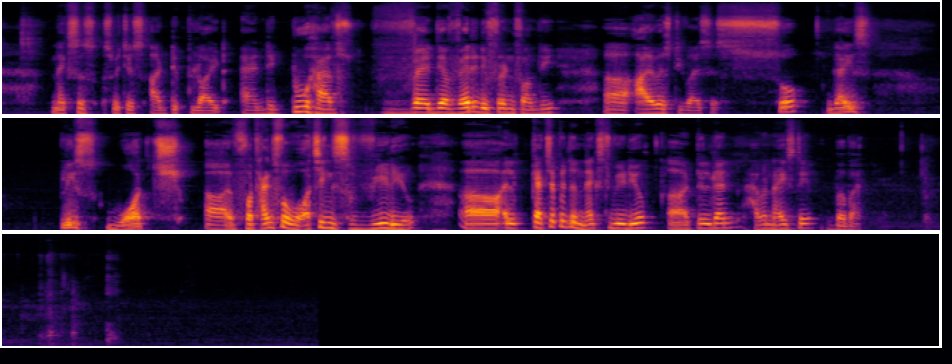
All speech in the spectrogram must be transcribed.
Nexus switches are deployed and they do have where they are very different from the uh, IOS devices. So, guys, please watch. Uh, for thanks for watching this video. Uh, I'll catch up in the next video. Uh, till then, have a nice day. Bye bye.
